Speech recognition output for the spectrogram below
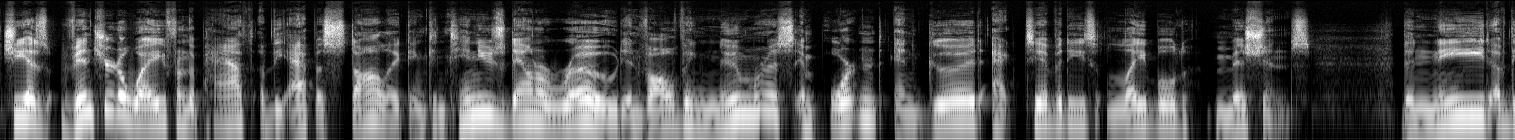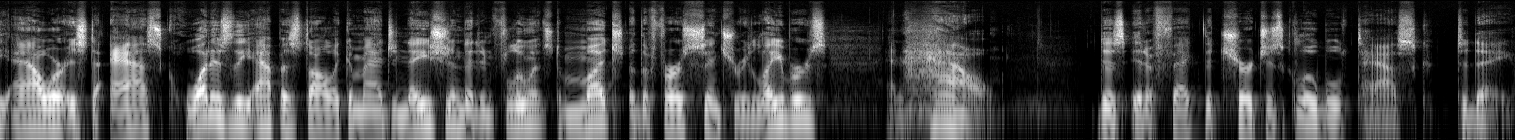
She has ventured away from the path of the apostolic and continues down a road involving numerous important and good activities labeled missions. The need of the hour is to ask what is the apostolic imagination that influenced much of the first century labors, and how does it affect the church's global task today?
